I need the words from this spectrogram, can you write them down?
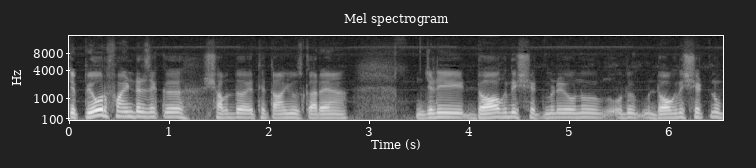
ਤੇ ਪਿਓਰ ਫਾਈਂਡਰਸ ਇੱਕ ਸ਼ਬਦ ਇੱਥੇ ਤਾਂ ਯੂਜ਼ ਕਰ ਰਹੇ ਹਾਂ। ਜਿਹੜੀ ਡੌਗ ਦੀ ਸ਼ਿਟ ਜਿਹੜੇ ਉਹਨੂੰ, ਉਹਦੇ ਡੌਗ ਦੀ ਸ਼ਿਟ ਨੂੰ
